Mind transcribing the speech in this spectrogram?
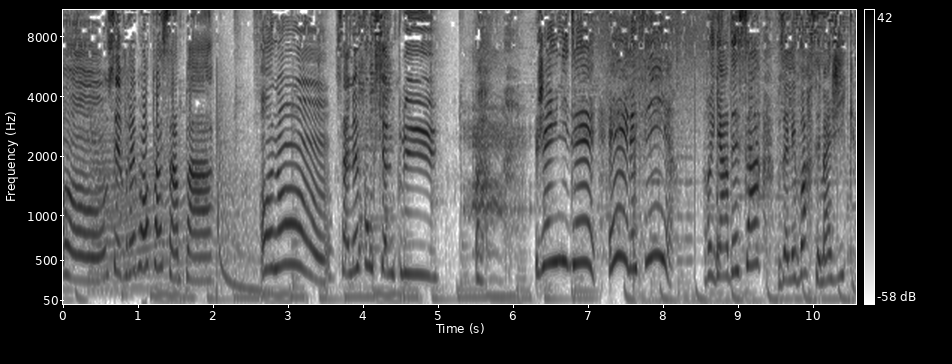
Oh, c'est vraiment pas sympa. Oh non, ça ne fonctionne plus. Oh, J'ai une idée. Hé, les filles Regardez ça, vous allez voir, c'est magique.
